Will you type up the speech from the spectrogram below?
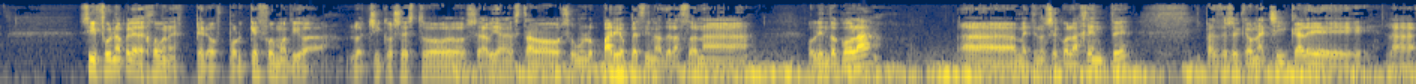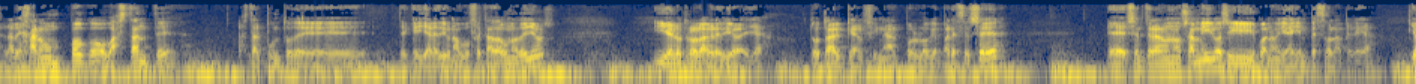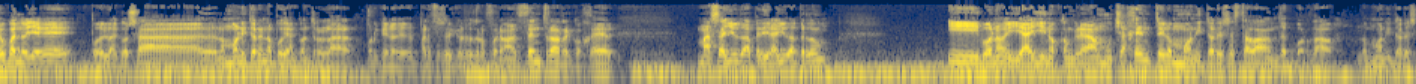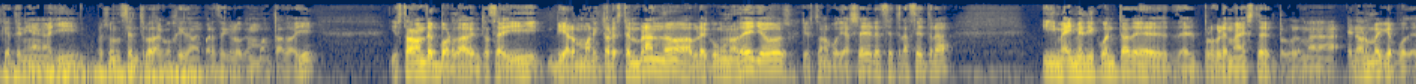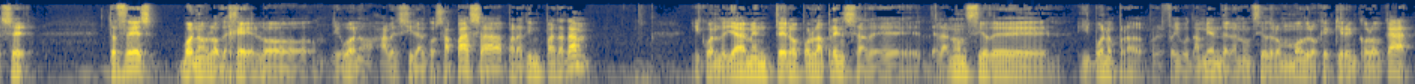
Sí, fue una pelea de jóvenes, pero ¿por qué fue motivada? Los chicos estos habían estado, según los varios vecinos de la zona, oliendo cola, uh, metiéndose con la gente, y parece ser que a una chica le, la, la dejaron un poco o bastante, hasta el punto de, de que ella le dio una bufetada a uno de ellos y el otro la agredió a ella. Total, que al final, por lo que parece ser, eh, se enteraron unos amigos y bueno, y ahí empezó la pelea. Yo cuando llegué, pues la cosa, los monitores no podían controlar, porque parece ser que los otros fueron al centro a recoger más ayuda, a pedir ayuda, perdón. Y bueno, y allí nos congregaba mucha gente, los monitores estaban desbordados. Los monitores que tenían allí, pues un centro de acogida, me parece que lo que han montado allí. Y estaban desbordados. Entonces allí vi a los monitores temblando, hablé con uno de ellos, que esto no podía ser, etcétera, etcétera. Y ahí me di cuenta del problema este, el problema enorme que puede ser. Entonces, bueno, lo dejé, lo digo, bueno, a ver si la cosa pasa, para tim patatán. Y cuando ya me entero por la prensa del anuncio de, y bueno, por, el Facebook también, del anuncio de los módulos que quieren colocar,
